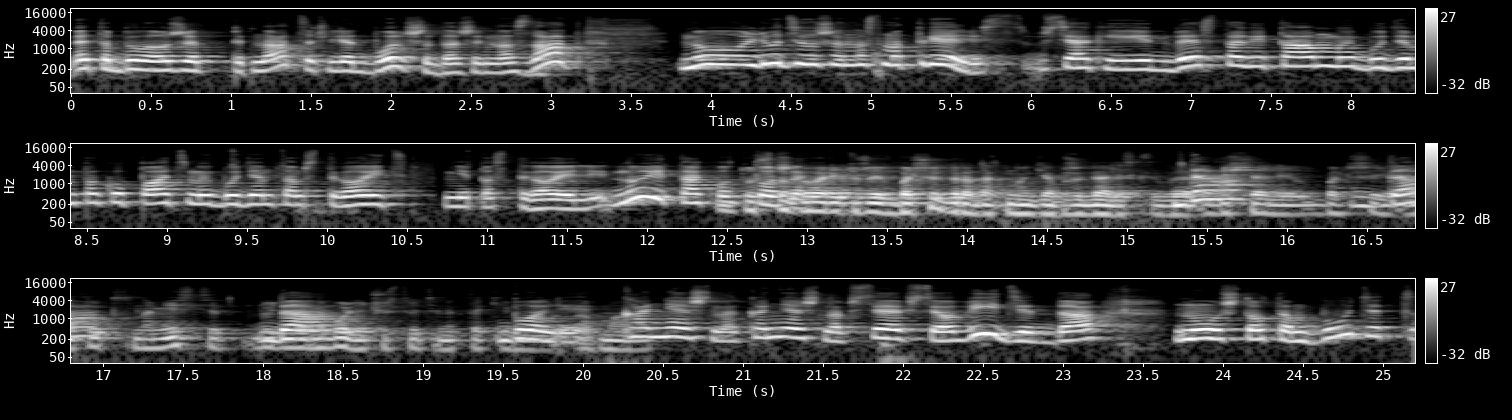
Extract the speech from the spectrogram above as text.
Это было уже 15 лет больше даже назад. Ну, люди уже насмотрелись, всякие инвесторы там, мы будем покупать, мы будем там строить, не построили. Ну и так ну, вот тут, тоже. Что говорить, уже и в больших городах многие обжигались, когда да, обещали большие, а да, а тут на месте люди, да, наверное, более чувствительны к таким более. обманам. Конечно, конечно, все все видят, да, ну что там будет,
